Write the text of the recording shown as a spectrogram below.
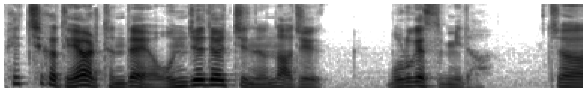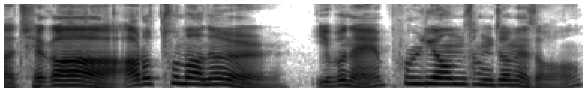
패치가 돼야 할 텐데 언제 될지는 아직 모르겠습니다. 자 제가 아루투만을 이번에 폴리엄 상점에서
